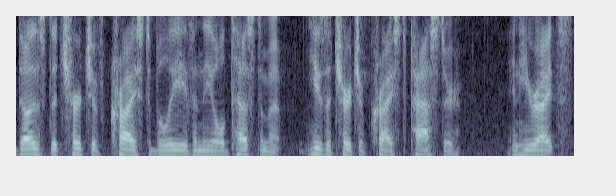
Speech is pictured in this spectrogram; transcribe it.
Does the Church of Christ Believe in the Old Testament? He's a Church of Christ pastor. And he writes,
